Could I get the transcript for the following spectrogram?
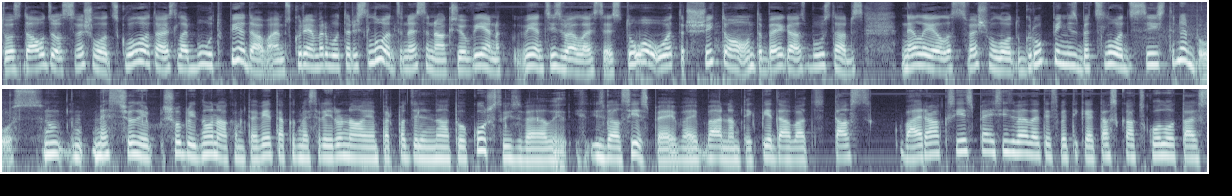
tos daudzos svešvalodu skolotājus, lai būtu piedāvājums, kuriem varbūt arī slodze nesanāks, jo viena, viens izvēlēsies to, otrs šito, un tad beigās būs tādas nelielas svešvalodu grupiņas, bet slodzes īsti nebūs. Nu, mēs šodien, šobrīd nonākam tajā vietā, kad mēs arī runājam par padziļināto kursu izvēli, izvēles iespēju, vai bērnam tiek piedāvāts tas, vairākas iespējas izvēlēties, vai tikai tas, kāds skolotājs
